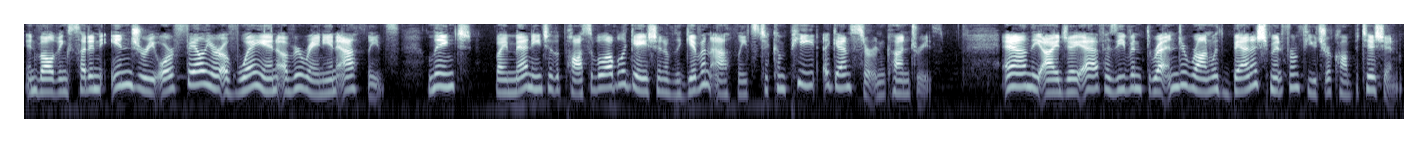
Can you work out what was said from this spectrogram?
involving sudden injury or failure of weigh in of Iranian athletes, linked by many to the possible obligation of the given athletes to compete against certain countries. And the IJF has even threatened Iran with banishment from future competition.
